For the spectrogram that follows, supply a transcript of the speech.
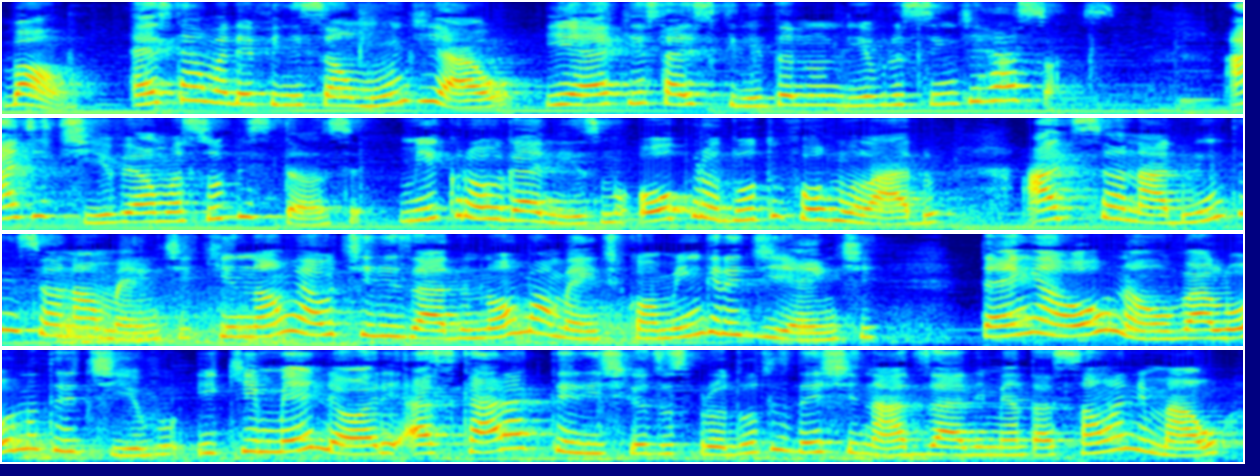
Bom, esta é uma definição mundial e é a que está escrita no livro Sim de Rações. Aditivo é uma substância, microorganismo ou produto formulado adicionado intencionalmente que não é utilizado normalmente como ingrediente, tenha ou não valor nutritivo e que melhore as características dos produtos destinados à alimentação animal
